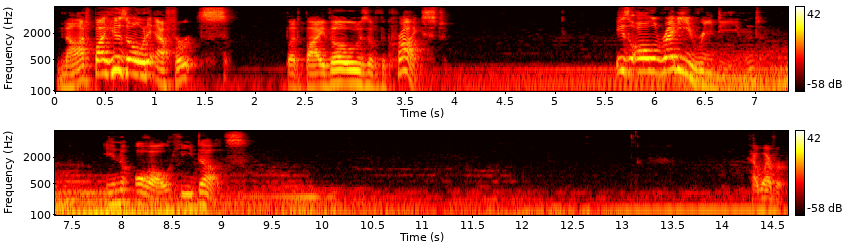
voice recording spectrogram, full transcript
not by his own efforts, but by those of the Christ, is already redeemed in all he does. However,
